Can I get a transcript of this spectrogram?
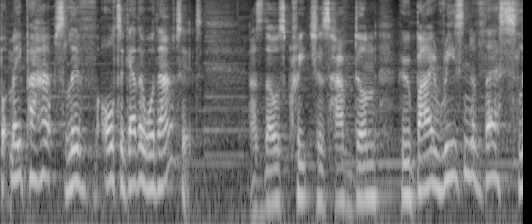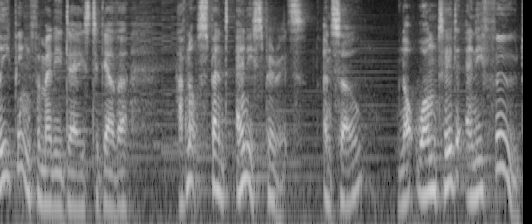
but may perhaps live altogether without it as those creatures have done who, by reason of their sleeping for many days together, have not spent any spirits, and so not wanted any food.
